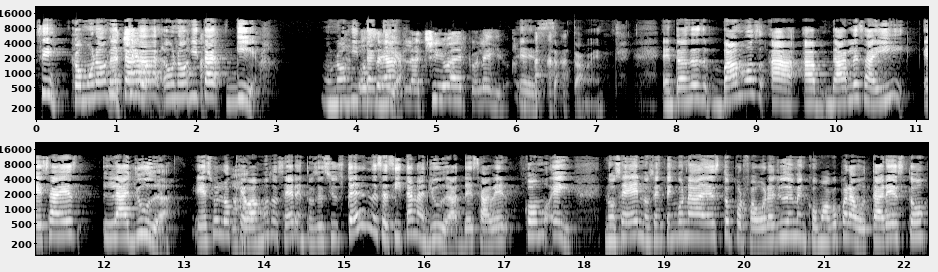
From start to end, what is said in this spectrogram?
sí, como una hojita, una hojita guía. Una hojita o sea, la chiva del colegio. Exactamente. Entonces, vamos a, darles ahí, esa es la ayuda. Eso es lo que vamos a hacer. Entonces, si ustedes necesitan ayuda de saber cómo, hey, no sé, no sé, tengo nada de esto, por favor ayúdenme en cómo hago para votar esto.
